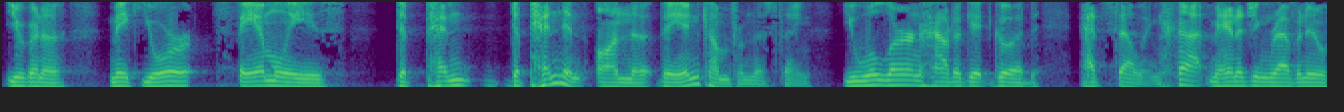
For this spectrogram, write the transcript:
you're going to make your family's depend dependent on the, the income from this thing. You will learn how to get good at selling, at managing revenue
